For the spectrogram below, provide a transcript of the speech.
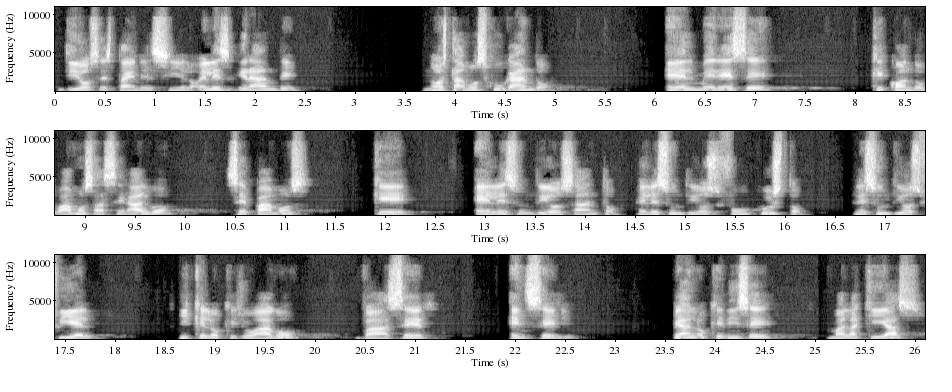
Dios está en el cielo, Él es grande. No estamos jugando. Él merece que cuando vamos a hacer algo, sepamos que Él es un Dios santo, Él es un Dios justo, Él es un Dios fiel y que lo que yo hago va a ser en serio. Vean lo que dice Malaquías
